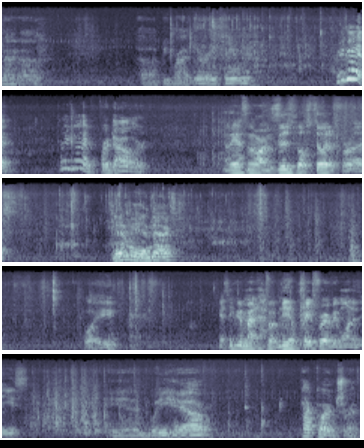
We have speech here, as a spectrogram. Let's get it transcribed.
not uh, uh, be rotten or anything. Pretty good. Pretty good for a dollar. And we have some of our invisible soda for us. Then we have next plate, I think we might have a need a plate for every one of these. and we have popcorn shrimp.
